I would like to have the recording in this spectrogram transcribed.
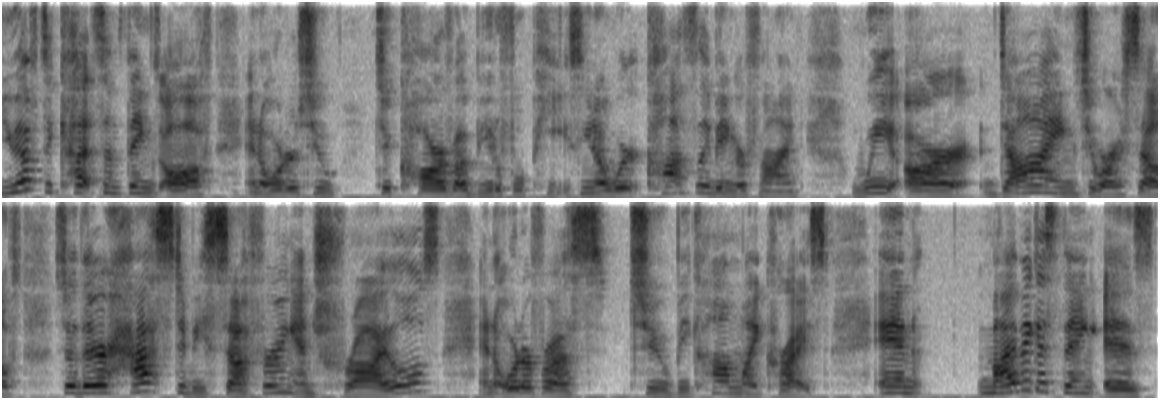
you have to cut some things off in order to to carve a beautiful piece. You know, we're constantly being refined. We are dying to ourselves. So there has to be suffering and trials in order for us to become like Christ. And my biggest thing is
